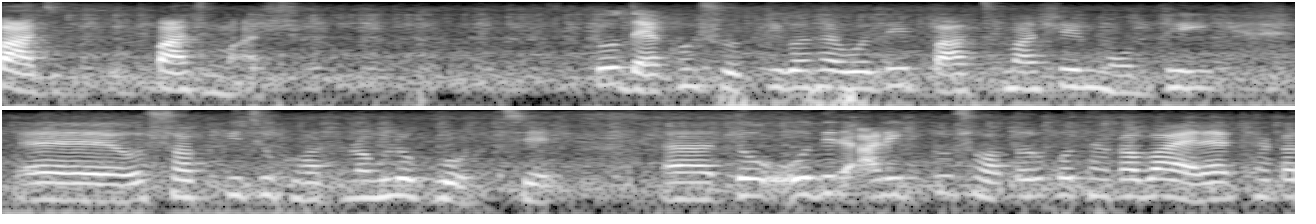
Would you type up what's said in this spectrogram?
পাঁচ পাঁচ মাস। তো দেখো, সত্যি কথা বলতে পাঁচ মাসের মধ্যেই সব কিছু ঘটনাগুলো ঘটছে। তো ওদের আরেকটু সতর্ক থাকা বা অ্যালার্ট থাকা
